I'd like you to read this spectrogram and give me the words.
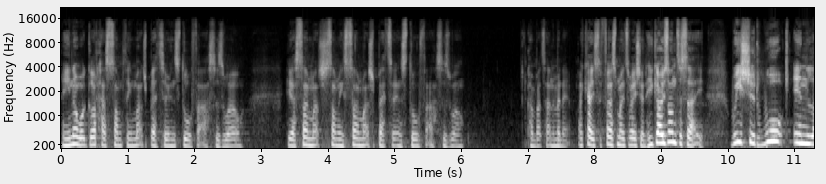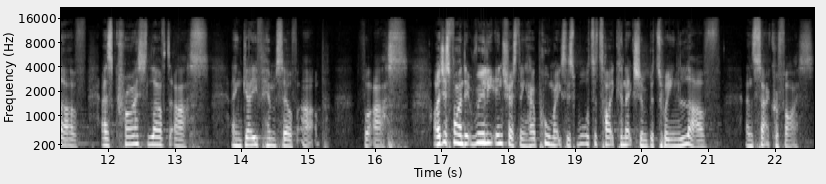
And you know what? God has something much better in store for us as well. He has so much, something so much better in store for us as well. Come back to that in a minute. Okay, so first motivation. He goes on to say, we should walk in love as Christ loved us and gave himself up for us. I just find it really interesting how Paul makes this watertight connection between love and sacrifice.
